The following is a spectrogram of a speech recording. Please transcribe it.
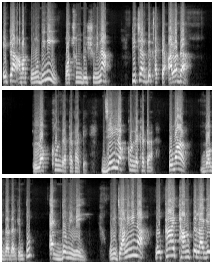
এটা আমার কোনোদিনই পছন্দসই না। টিচারদের একটা আলাদা লক্ষণ রেখা থাকে। যেই লক্ষণ রেখাটা তোমার বগদাদার কিন্তু একদমই নেই। উনি জানেনই না কোথায় থামতে লাগে,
